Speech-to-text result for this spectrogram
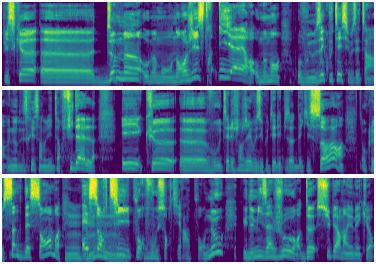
puisque euh, demain, au moment où on enregistre, hier, au moment où vous nous écoutez, si vous êtes un- une auditrice, un auditeur fidèle, et que euh, vous téléchargez, vous écoutez l'épisode dès qu'il sort, donc le 5 décembre, Mhm. est sorti pour vous, sortira pour nous, une mise à jour de Super Mario Maker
